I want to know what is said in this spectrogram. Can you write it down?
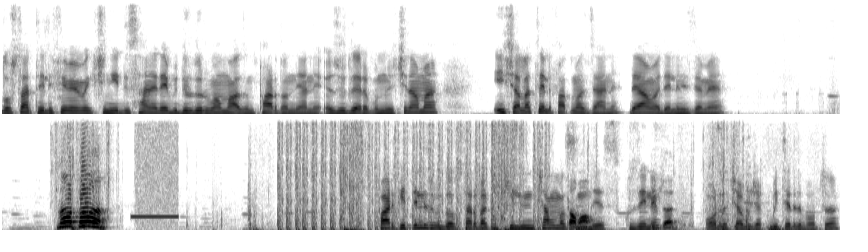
Dostlar telif yememek için 7 saniyede bir durdurmam lazım. Pardon yani özür dilerim bunun için ama inşallah telif atmaz yani. Devam edelim izlemeye. Ne yapan? Fark ettiniz mi dostlar? Bakın kilini çalmasın Tamam. diye kuzenim. Güzel. Orada çabucak bitirdi botu.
